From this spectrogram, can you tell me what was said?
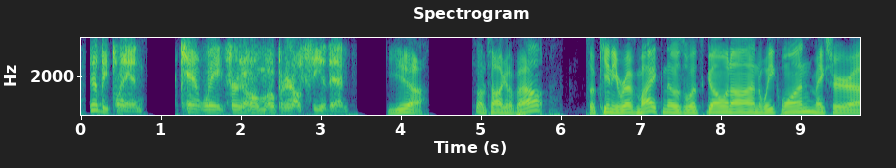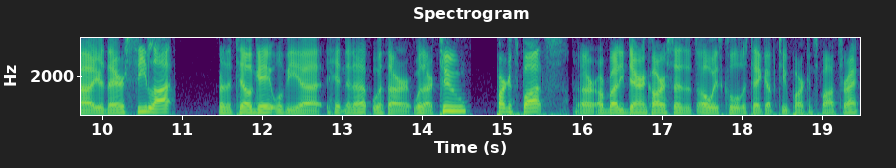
He'll be playing. Can't wait for the home opener. I'll see you then. Yeah. That's what I'm talking about. So Kenny Rev Mike knows what's going on week one. Make sure uh, you're there. C lot for the tailgate. We'll be uh, hitting it up with our with our two parking spots. Our, our buddy Derek Carr says it's always cool to take up two parking spots, right?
